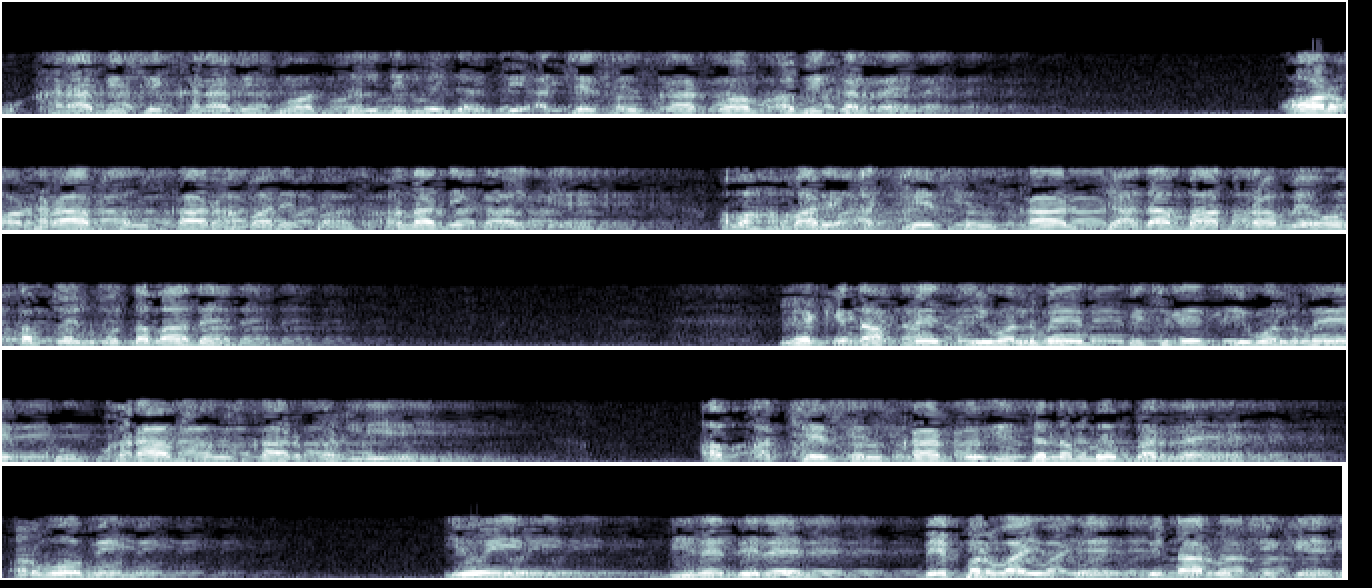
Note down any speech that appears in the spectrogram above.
वो खराबी से खराबी बहुत जल्दी मिल जाती है। अच्छे संस्कार तो हम अभी कर रहे हैं। और खराब संस्कार हमारे पास अनादिकाल के हैं। अब हमारे अच्छे संस्कार ज़्यादा मात्रा में हो, तब तो इनको दबा दें। लेकिन अपने जीवन में, पिछले जीवन में खूब खराब संस्कार भर लिए। अब अच्छे संस्कार तो इस जन्म में भर रहे हैं। और वो भी यू ही धीरे धीरे, बेपरवाही से, बिना रुचि के।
